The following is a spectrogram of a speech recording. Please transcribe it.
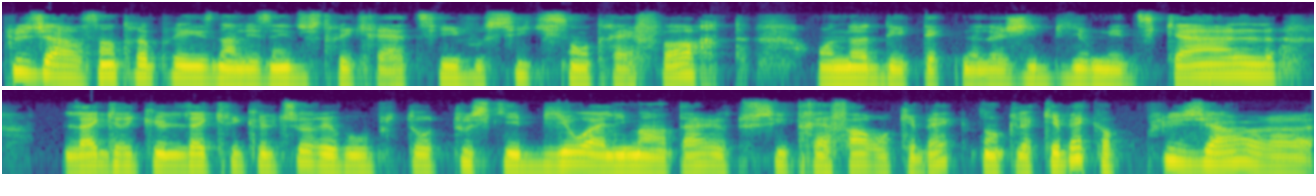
plusieurs entreprises dans les industries créatives aussi qui sont très fortes. On a des technologies biomédicales, l'agriculture et plutôt tout ce qui est bioalimentaire est aussi très fort au Québec. Donc, le Québec a plusieurs, euh,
